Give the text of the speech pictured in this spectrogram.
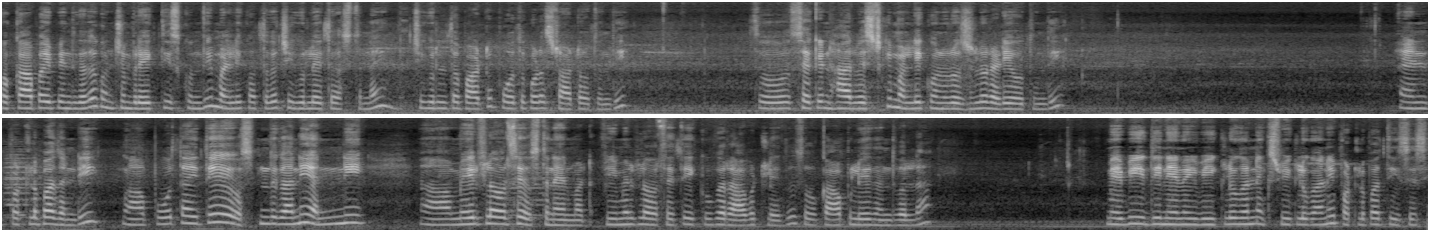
ఒక కాపు అయిపోయింది కదా కొంచెం బ్రేక్ తీసుకుంది. మళ్ళీ కొత్తగా చిగుర్లు అయితే వస్తున్నాయి. చిగుర్లతో పాటు పూత కూడా స్టార్ట్ అవుతుంది. సో సెకండ్ హార్వెస్ట్కి మళ్ళీ కొన్ని రోజుల్లో రెడీ అవుతుంది. అండ్ పొట్లపాదండి. ఆ, పూత అయితే వస్తుంది కానీ అన్నీ మేల్ ఫ్లవర్సే వస్తున్నాయి అన్నమాట. ఫీమేల్ ఫ్లవర్స్ అయితే ఎక్కువగా రావట్లేదు సో కాపు లేదు అందువల్ల. మేబీ ఇది నేను ఈ వీక్లో కానీ నెక్స్ట్ వీక్లో కానీ పొట్లపాతి తీసేసి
